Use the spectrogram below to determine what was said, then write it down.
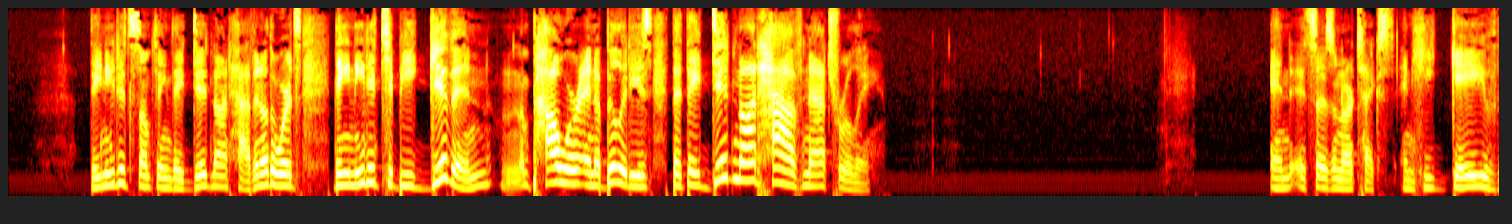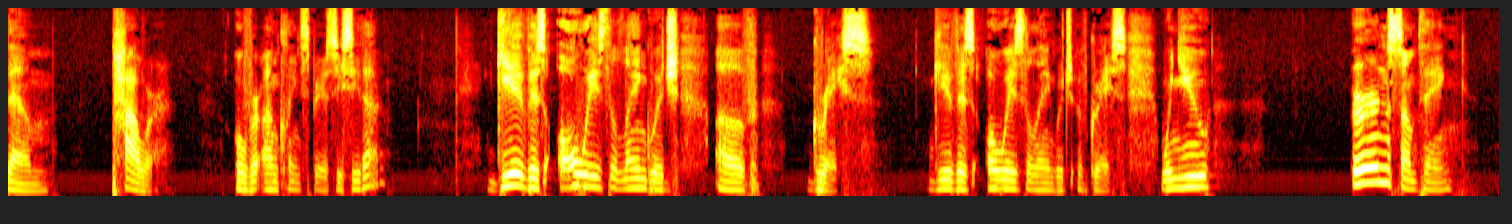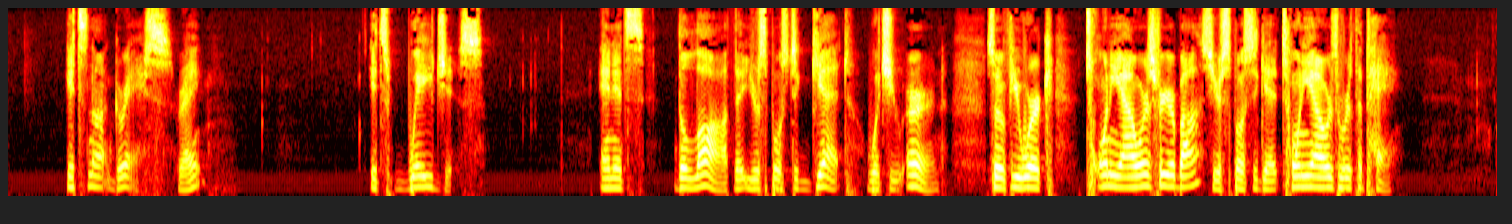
They needed something they did not have. In other words, they needed to be given power and abilities that they did not have naturally. And it says in our text, and he gave them power over unclean spirits. You see that? Give is always the language of grace. Give is always the language of grace. When you earn something, it's not grace, right? It's wages. And it's the law that you're supposed to get what you earn. So if you work 20 hours for your boss, you're supposed to get 20 hours worth of pay.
